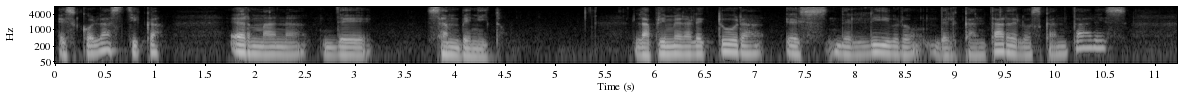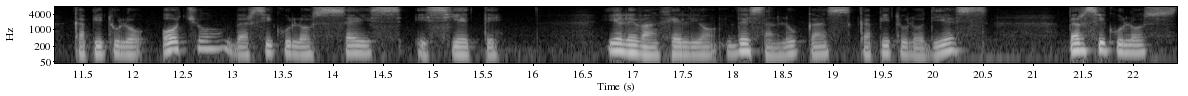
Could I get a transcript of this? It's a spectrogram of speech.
Escolástica, hermana de San Benito. La primera lectura es del libro del Cantar de los Cantares, capítulo 8, versículos 6 y 7 y el Evangelio de San Lucas capítulo 10 versículos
